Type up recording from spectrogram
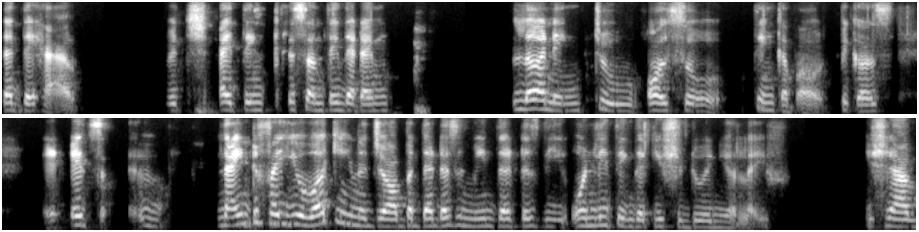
that they have which i think is something that i'm learning to also think about because it's nine to five you're working in a job but that doesn't mean that is the only thing that you should do in your life. You should have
